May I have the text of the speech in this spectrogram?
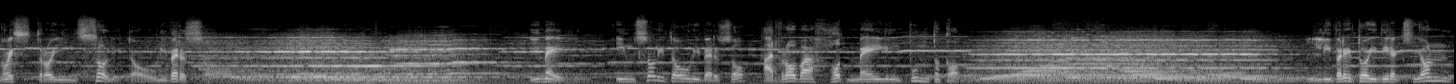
Nuestro insólito universo. Email insólitouniverso.com Libreto y dirección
